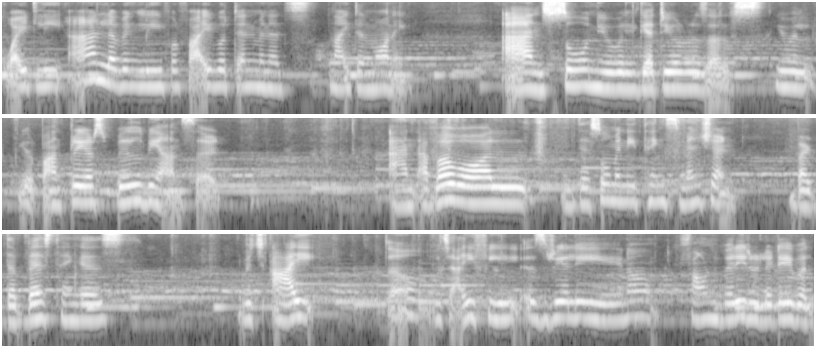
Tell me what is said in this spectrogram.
quietly, and lovingly for 5 or 10 minutes, night and morning. And soon you will get your results. You will your prayers will be answered. And above all, there's so many things mentioned, but the best thing is which I uh, which I feel is really, you know, found very relatable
